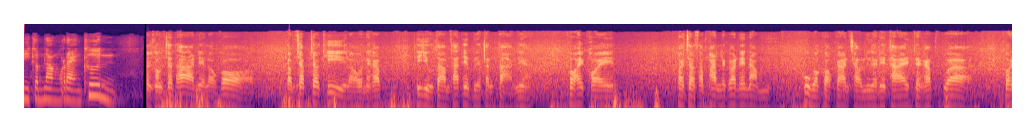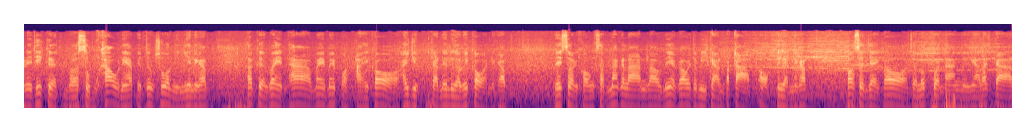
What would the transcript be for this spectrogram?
มีกำลังแรงขึ้นส่วนของเจ้าท่าเนี่ยเราก็กำชับเจ้าที่เรานะครับที่อยู่ตามท่าเทียบเรือต่างๆเนี่ยก็ให้คอยประชาสัมพันธ์แล้วก็แนะนำผู้ประกอบการชาวเรือในท้ายนะครับ ว่ากรณีที่เกิดมรสุมเข้าเนี่ยเป็นช่วงๆอย่างนี้นะครับ ถ้าเกิดว่าเห็นท่าไม่ไม่ปลอดภัยก็ให้หยุดการเดินเรือไว้ก่อนนะครับ ในส่วนของสำนักงานเราเนี่ยก็จะมีการประกาศออกเตือนนะครับเพราะส่วนใหญ่ก็จะรบกวนทางหน่วยงานราชการ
